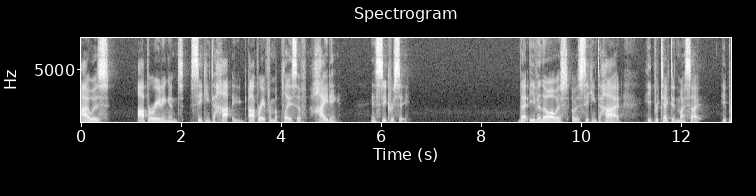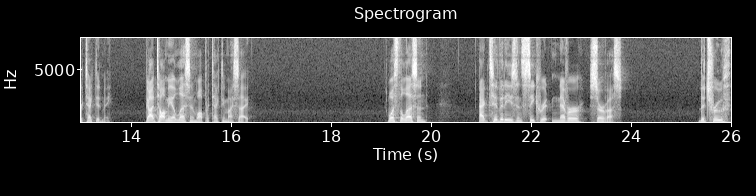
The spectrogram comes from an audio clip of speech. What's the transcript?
I was operating and seeking to hi- operate from a place of hiding and secrecy, that even though I was I was seeking to hide, he protected my sight. He protected me. God taught me a lesson while protecting my sight. What's the lesson? Activities in secret never serve us the truth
